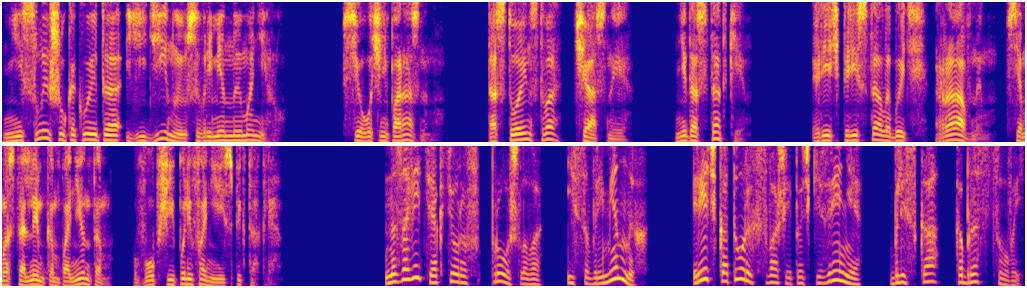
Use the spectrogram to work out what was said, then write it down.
Не слышу какую-то единую современную манеру. Все очень по-разному. Достоинства частные, недостатки речь перестала быть равным всем остальным компонентам в общей полифонии спектакля. Назовите актеров прошлого и современных, речь которых, с вашей точки зрения, близка к образцовой.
